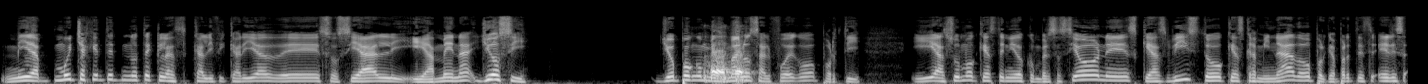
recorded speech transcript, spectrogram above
mira, mucha gente no te calificaría de social y, y amena. Yo sí. Yo pongo mis manos al fuego por ti. Y asumo que has tenido conversaciones, que has visto, que has caminado, porque aparte eres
